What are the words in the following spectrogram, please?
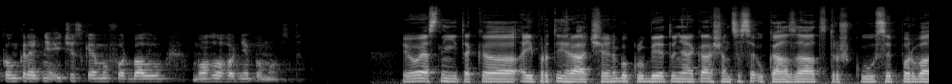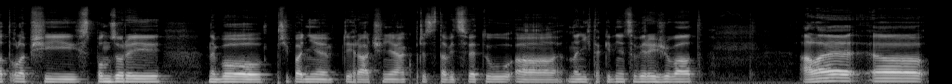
konkrétně i českému fotbalu mohlo hodně pomoct. Jo, jasný, tak a i pro ty hráče nebo kluby je to nějaká šance se ukázat, trošku se porvat o lepší sponzory, nebo případně ty hráče nějak představit světu a na nich taky něco vyrežovat. Ale uh,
